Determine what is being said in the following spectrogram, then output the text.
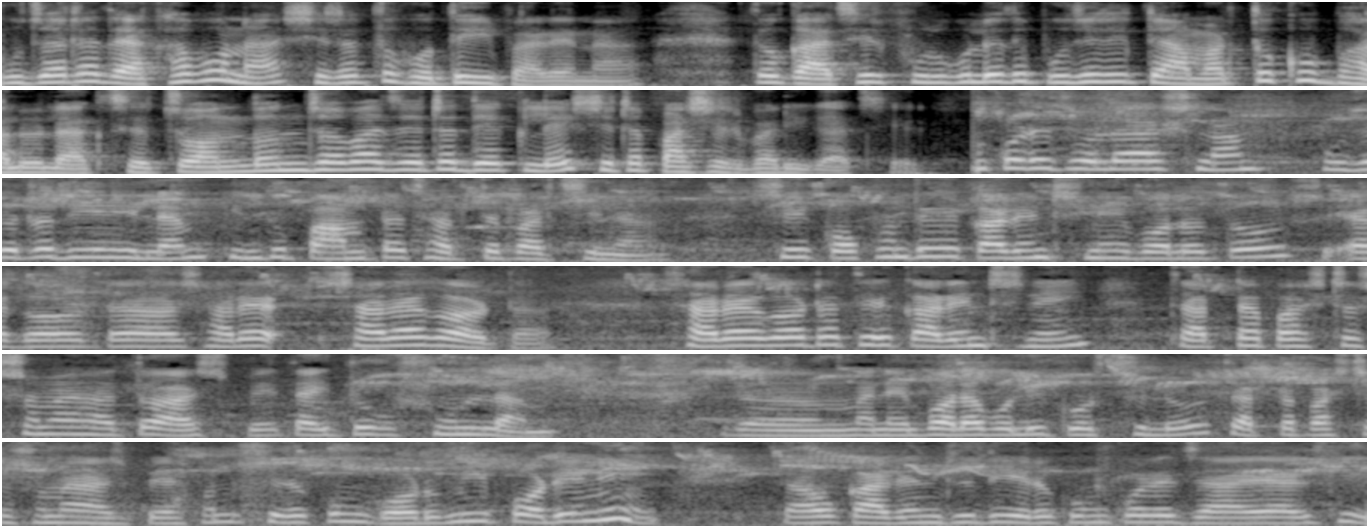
পূজাটা দেখাবো না, সেটা তো হতেই পারে না। তো গাছের ফুলগুলোতে পুজো দিতে আমার তো খুব ভালো লাগছে। চন্দন জবা যেটা দেখলে সেটা পাশের বাড়ি গাছের। করে চলে আসলাম, পুজোটা দিয়ে নিলাম, কিন্তু পাম্পটা ছাড়তে পারছি না। সেই কখন থেকে কারেন্ট নেই বলো তো? এগারোটা, সাড়ে সাড়ে এগারোটা। সাড়ে এগারোটা থেকে কারেন্ট নেই, চারটা পাঁচটার সময় হয়তো আসবে, তাই তো শুনলাম। মানে বলা বলি করছিল, চারটা পাঁচটার সময় আসবে। এখন সেরকম গরমই পড়েনি, তাও কারেন্ট যদি এরকম করে যায় আর কি,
